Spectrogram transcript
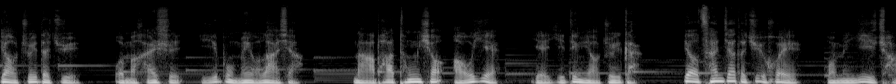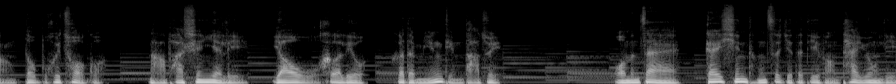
要追的剧，我们还是一部没有落下，哪怕通宵熬夜也一定要追赶；要参加的聚会，我们一场都不会错过，哪怕深夜里吆五喝六，喝得酩酊大醉。我们在。该心疼自己的地方太用力，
